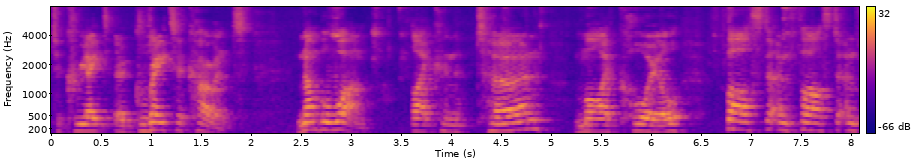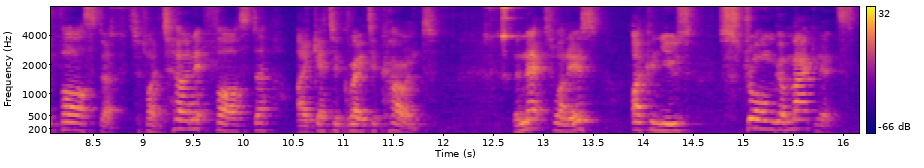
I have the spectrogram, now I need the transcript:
to create a greater current. Number one, I can turn my coil faster and faster and faster. So if I turn it faster, I get a greater current. The next one is I can use stronger magnets.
